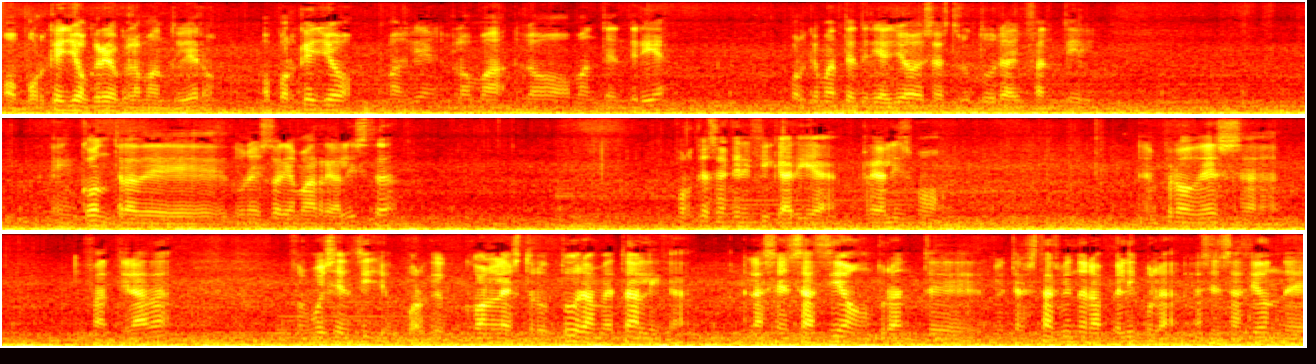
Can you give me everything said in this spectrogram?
¿O por qué yo creo que la mantuvieron? ¿O por qué yo, más bien, lo, lo mantendría? ¿Por qué mantendría yo esa estructura infantil en contra de, de una historia más realista? ¿Por qué sacrificaría realismo en pro de esa infantilada? Pues muy sencillo, porque con la estructura metálica la sensación durante mientras estás viendo la película la sensación de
